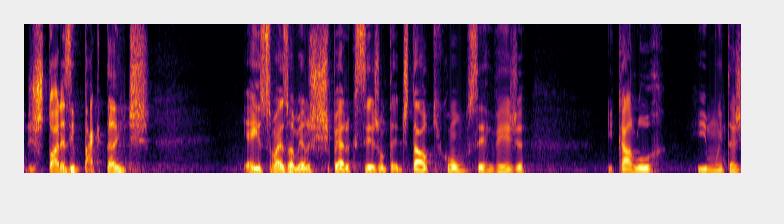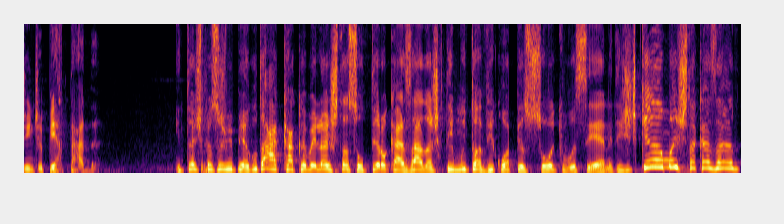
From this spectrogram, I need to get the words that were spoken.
de histórias impactantes. E é isso mais ou menos espero que seja um TED Talk com cerveja e calor e muita gente apertada. Então as pessoas me perguntam: ah, Caco, é melhor estar solteiro ou casado? Acho que tem muito a ver com a pessoa que você é, né? Tem gente que ama estar casado.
